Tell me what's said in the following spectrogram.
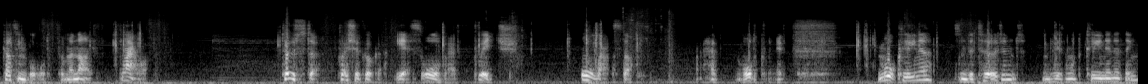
Cutting board for my knife. Flour. Toaster, pressure cooker, yes, all that. Fridge, all that stuff. I had vodka in it. More cleaner, some detergent, in case I want to clean anything.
